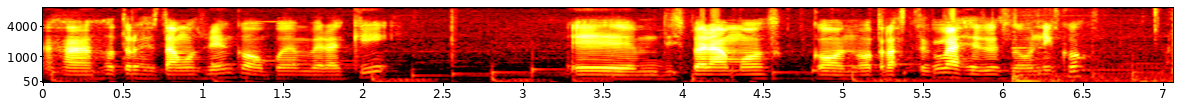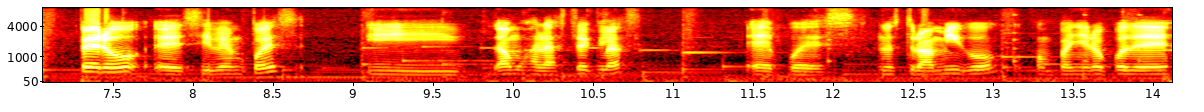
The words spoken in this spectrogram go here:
Ajá, nosotros estamos bien, como pueden ver aquí. Eh, disparamos con otras teclas, eso es lo único. Pero eh, si ven pues, y damos a las teclas, eh, pues nuestro amigo compañero puede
